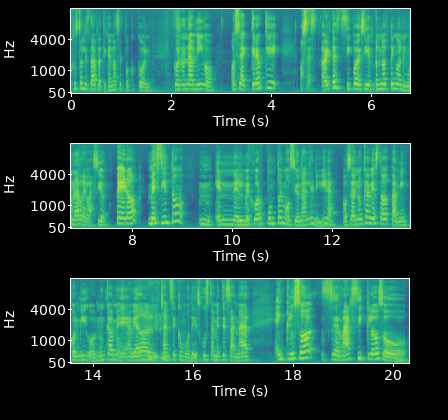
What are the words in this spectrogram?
justo le estaba platicando hace poco con, con un amigo, o sea, creo que, o sea, ahorita sí puedo decir, no tengo ninguna relación, pero me siento mm, en el mejor punto emocional de mi vida. O sea, nunca había estado tan bien conmigo, nunca me había dado el chance como de justamente sanar e incluso cerrar ciclos o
